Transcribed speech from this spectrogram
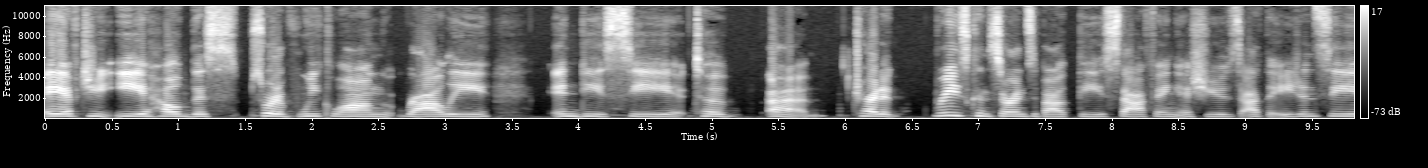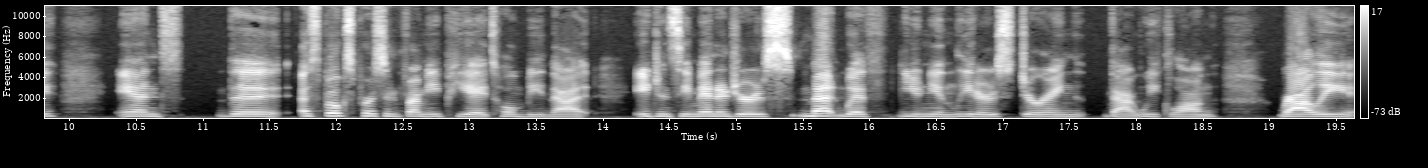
AFGE held this sort of week long rally in DC to uh, try to raise concerns about the staffing issues at the agency. And the a spokesperson from EPA told me that agency managers met with union leaders during that week long rally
